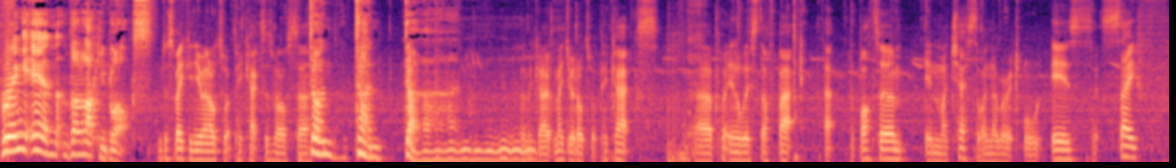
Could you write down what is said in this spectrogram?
bring in the lucky blocks. I'm just making you an ultimate pickaxe as well, sir. Done, done, done. There we go. Made you an ultimate pickaxe. Uh, putting all this stuff back at the bottom in my chest so I know where it all is, so it's safe.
